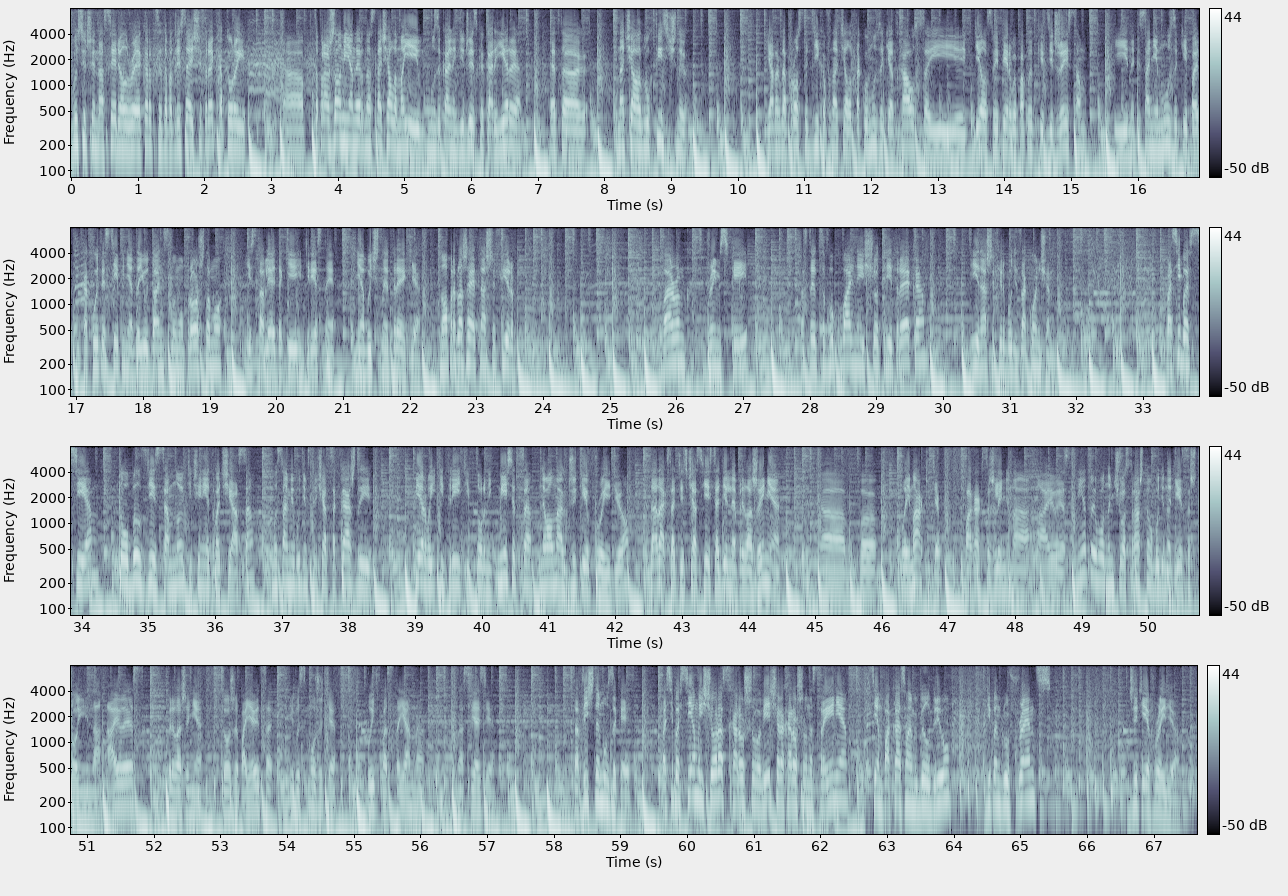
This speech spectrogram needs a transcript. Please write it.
вышедший на Serial Records. Это потрясающий трек, который э, сопровождал меня, наверное, с начала моей музыкальной диджейской карьеры. Это начало 2000-х. Я тогда просто дико фанател от такой музыки, от хаоса и делал свои первые попытки с диджейством и написанием музыки, поэтому в какой-то степени отдаю дань своему прошлому и вставляю такие интересные, необычные треки. Ну а продолжает наш эфир Varung Dreamscape. Остается буквально еще три трека, и наш эфир будет закончен. Спасибо всем, кто был здесь со мной в течение этого часа. Мы с вами будем встречаться каждый первый и третий вторник месяца на волнах GTF Radio. Да-да, кстати, сейчас есть отдельное приложение э, в Play Market. Пока, к сожалению, на iOS нету его, но ничего страшного, будем надеяться, что и на iOS приложение тоже появится, и вы сможете быть постоянно на связи с отличной музыкой. Спасибо всем еще раз, хорошего вечера, хорошего настроения. Всем пока, с вами был Грю, Deep and Groove Friends, GTF Radio.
